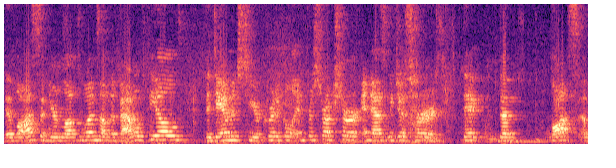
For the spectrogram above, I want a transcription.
The loss of your loved ones on the battlefield, the damage to your critical infrastructure, and as we just heard, the, the loss of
